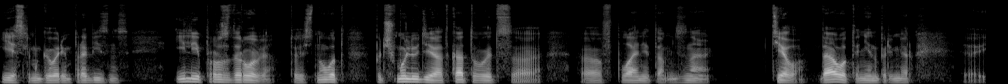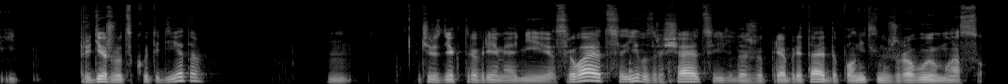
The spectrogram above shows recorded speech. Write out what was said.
если мы говорим про бизнес. Или про здоровье. То есть, ну вот почему люди откатываются э, в плане, там, не знаю, тела. Да, вот они, например, придерживаются какой-то диеты, через некоторое время они срываются и возвращаются или даже приобретают дополнительную жировую массу.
